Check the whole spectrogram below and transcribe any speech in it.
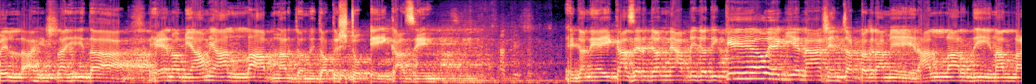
বিল্লাহি শাহিদা। হে নবী, আমি আল্লাহ আপনার জন্য যথেষ্ট এই কাজে। জন্য এই কাজের জন্য আপনি যদি কেউ এগিয়ে না আসেন চট্টগ্রামের, আল্লাহর দিন আল্লাহ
